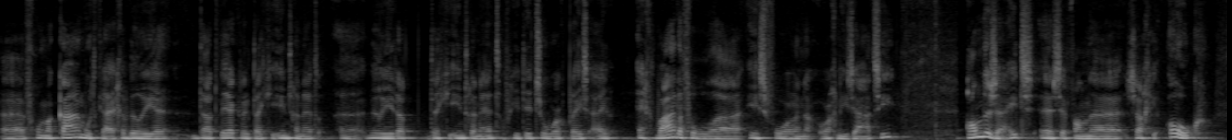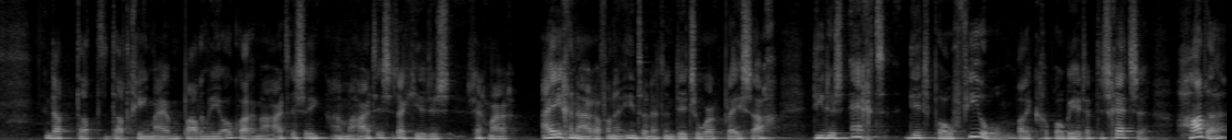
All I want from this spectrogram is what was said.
eh, voor elkaar moet krijgen. Wil je daadwerkelijk dat je intranet, eh, wil je dat, dat je intranet of je digital workplace echt waardevol eh, is voor een organisatie. Anderzijds van, zag je ook, en dat, dat, dat ging mij op een bepaalde manier ook wel aan mijn hart, is, aan mijn hart, is dat je dus zeg maar eigenaren van een internet en digital workplace zag, die dus echt dit profiel, wat ik geprobeerd heb te schetsen, hadden,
